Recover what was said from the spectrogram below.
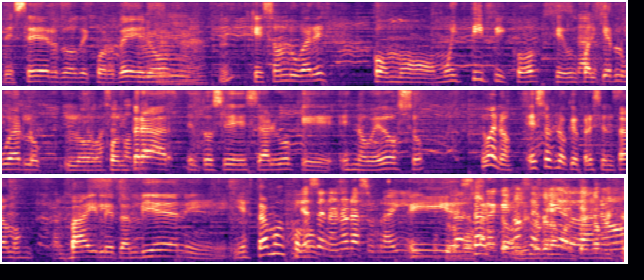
de cerdo, de cordero, que son lugares como muy típicos, que en cualquier lugar lo, lo, encontrar, entonces es algo que es novedoso. Y bueno, eso es lo que presentamos, baile también y, estamos como... Y hacen honor a sus raíces, para que no se pierda, ¿no?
